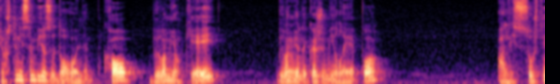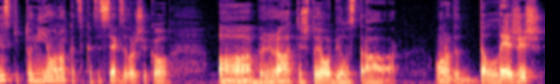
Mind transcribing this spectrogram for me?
i uopšte nisam bio zadovoljen. Kao, bilo mi okej, okay, bilo mi je, da kažem, i lepo, ali suštinski to nije ono kad, kad se seks završi kao a, brate, što je ovo bilo strava. Ono, da, da ležiš,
